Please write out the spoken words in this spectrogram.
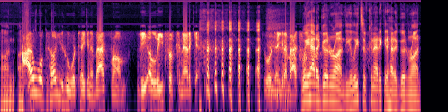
on. on I will tell you who we're taking it back from: the elites of Connecticut. who we're taking it back from? We had a good run. The elites of Connecticut had a good run.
